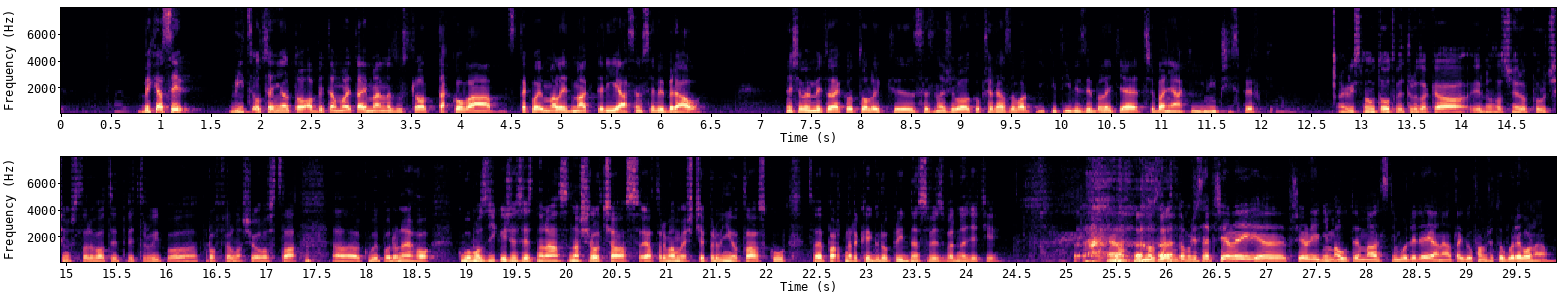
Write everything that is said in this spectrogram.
bych asi víc ocenil to, aby ta moje timeline zůstala taková, s takovými lidma, který já jsem si vybral, než aby mi to jako tolik eh, se snažilo jako předhazovat díky té vizibilitě třeba nějaký jiný příspěvky. No. A když jsme u toho Twitteru, tak já jednoznačně doporučím sledovat i Twitterový eh, profil našeho hosta eh, Kuby Podaného. Kubo, moc díky, že jsi na nás našel čas. Já tady mám ještě první otázku tvé partnerky, kdo prý dnes vyzvedne děti. No, no vzhledem tomu, že se přijeli, přijeli jedním autem a s tím odjede Jana, tak doufám, že to bude ona.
